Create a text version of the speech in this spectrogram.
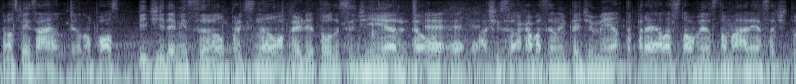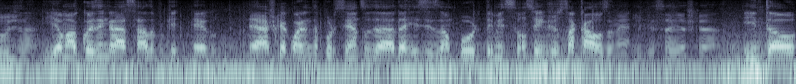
elas pensam, ah, eu não posso pedir demissão porque senão eu vou perder todo esse dinheiro. Então É, é, é. acho que isso acaba sendo um impedimento para elas talvez tomarem essa atitude, né? E é uma coisa engraçada porque é, é- acho que é 40% da, da rescisão por demissão sem justa causa, né? Isso aí acho que é. Então,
